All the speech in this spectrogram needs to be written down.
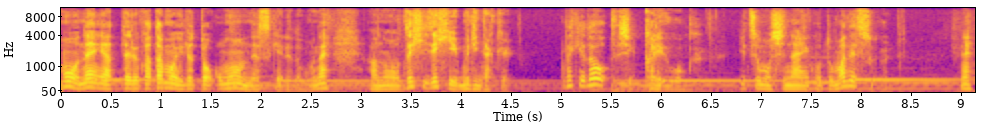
もうねやってる方もいると思うんですけれどもねあのぜひぜひ無理なく。だけどしっかり動く。いつもしないことまですぐ、ね、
